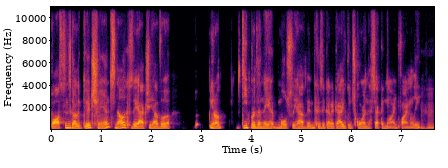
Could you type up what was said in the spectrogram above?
Boston's got a good chance now because they actually have a, you know, deeper than they have mostly have been because they got a guy who can score on the second line finally. hmm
